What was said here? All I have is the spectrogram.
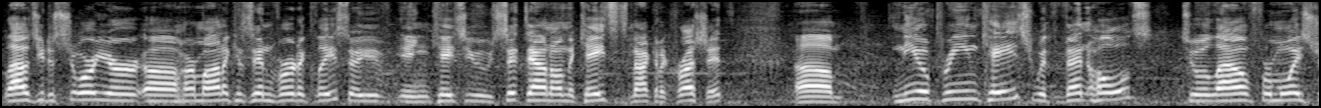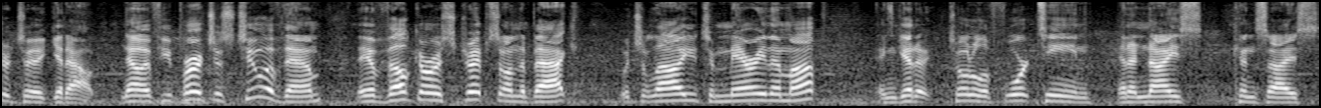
allows you to store your uh, harmonicas in vertically, so in case you sit down on the case, it's not going to crush it. Um, neoprene case with vent holes, to allow for moisture to get out. Now if you purchase two of them, they have Velcro strips on the back which allow you to marry them up and get a total of 14 in a nice, concise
